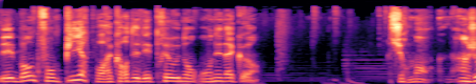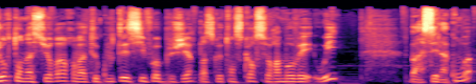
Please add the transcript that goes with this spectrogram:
les banques font pire pour accorder des prêts ou non. On est d'accord. Sûrement. Un jour, ton assureur va te coûter 6 fois plus cher parce que ton score sera mauvais. Oui, bah c'est là qu'on va.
